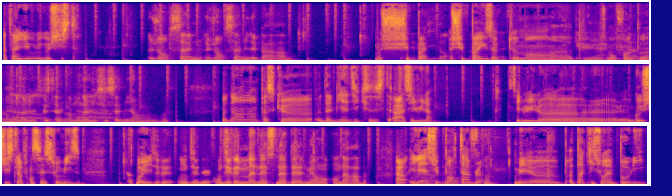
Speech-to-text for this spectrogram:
Attends, il est où le gauchiste? Genre Sam, il est pas arabe. Moi, je sais pas, je sais pas exactement. euh, puis je m'en fous un peu. À mon avis, c'est Sam- à mon avis, c'est Samir. hein. Euh, Non, non, parce que Dabi a dit que c'était. Ah, c'est lui là. C'est lui, le, le gauchiste La France Insoumise. Bon, on, il- dirait, on, dirait, on dirait Manès Nadel, mais en, en arabe. Alors, il est insupportable, mais euh, pas qu'il soit impoli.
